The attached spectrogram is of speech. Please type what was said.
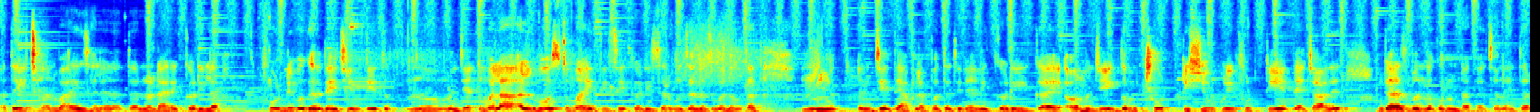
आता ही छान बारीक झाल्यानंतर डायरेक्ट कढीला फोडणी वगैरे द्यायची ते तर म्हणजे तुम्हाला ऑलमोस्ट माहितीच आहे कढी सर्वजणच बनवतात. जे ते आपल्या पद्धतीने आणि कढी काय म्हणजे एकदम छोटीशी उकळी फुटती आहे त्याच्या आधीच गॅस बंद करून टाकायचं नाही तर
